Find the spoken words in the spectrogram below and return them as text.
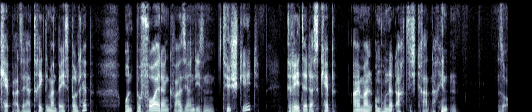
Cap. Also er trägt immer ein Baseballcap. Und bevor er dann quasi an diesen Tisch geht, dreht er das Cap einmal um 180 Grad nach hinten. So.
